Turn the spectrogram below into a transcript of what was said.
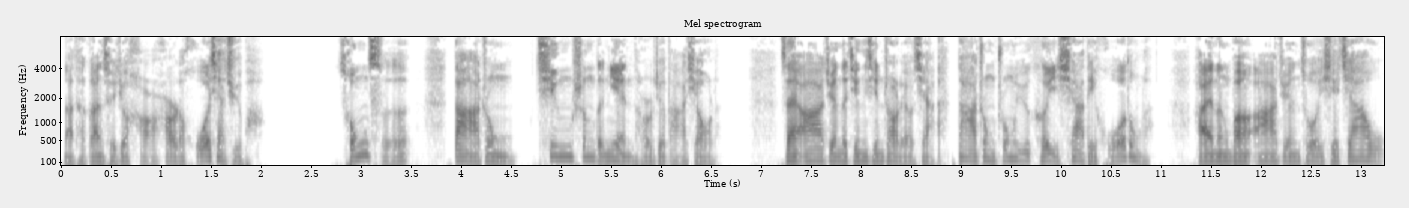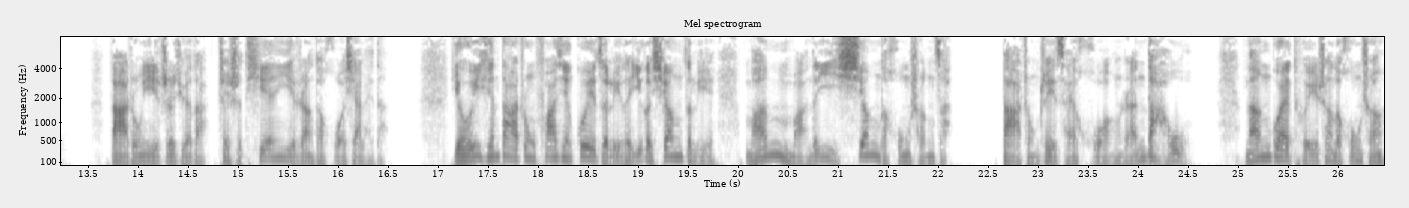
那他干脆就好好的活下去吧。”从此，大众轻生的念头就打消了。在阿娟的精心照料下，大众终于可以下地活动了。还能帮阿娟做一些家务，大众一直觉得这是天意让他活下来的。有一天，大众发现柜子里的一个箱子里满满的一箱的红绳子，大众这才恍然大悟，难怪腿上的红绳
